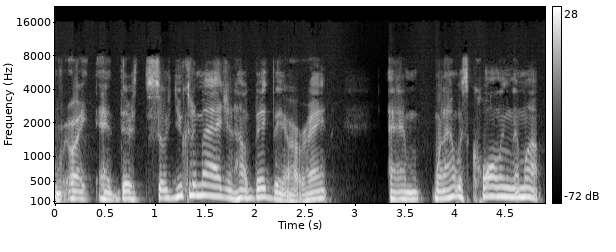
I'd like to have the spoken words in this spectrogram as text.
Right. And there's so you can imagine how big they are, right? And when I was calling them up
